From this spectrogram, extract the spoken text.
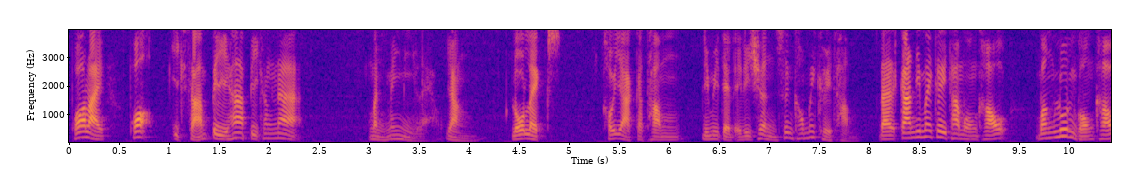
เพราะอะไรเพราะอีก 3 ปี 5 ปีข้างหน้ามันไม่มีแล้ว อย่าง Rolex เขาอยากจะททำ limited edition ซึ่งเขาไม่เคยทำแต่การที่ไม่เคยทำของเขาบางรุ่นของเขา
